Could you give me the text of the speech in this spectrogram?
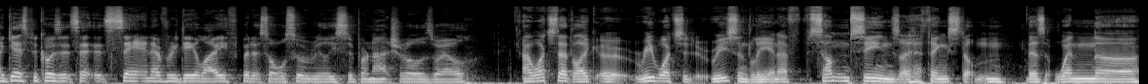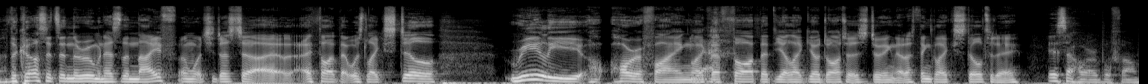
I guess because it's it's set in everyday life, but it's also really supernatural as well. I watched that like uh, rewatched it recently, and I've some scenes I think still. Mm, there's when uh, the girl sits in the room and has the knife, and what she does. To, I, I thought that was like still really horrifying. Like Yeah. the thought that yeah, like your daughter is doing that. I think like still today. It's a horrible film.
